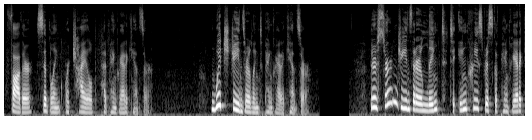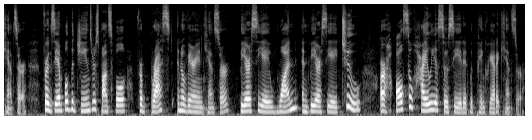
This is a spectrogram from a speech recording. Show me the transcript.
father, sibling, or child had pancreatic cancer. Which genes are linked to pancreatic cancer? There are certain genes that are linked to increased risk of pancreatic cancer. For example, the genes responsible for breast and ovarian cancer, BRCA1 and BRCA2, are also highly associated with pancreatic cancer.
